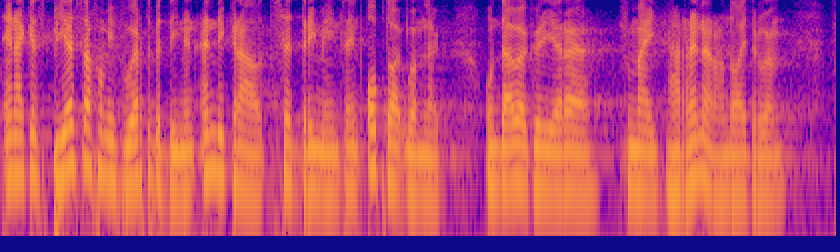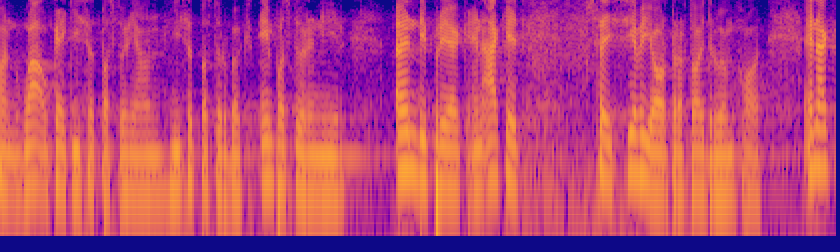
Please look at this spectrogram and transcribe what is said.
en ek is besig om die woord te bedien en in die crowd sit drie mense en op daai oomblik onthou ek hoe die Here vir my herinner aan daai droom van wow, kyk hier sit pastoor Jan, hier sit pastoor Bux en pastoor Renier in die preek en ek het sê 7 jaar terug daai droom gehad. En ek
